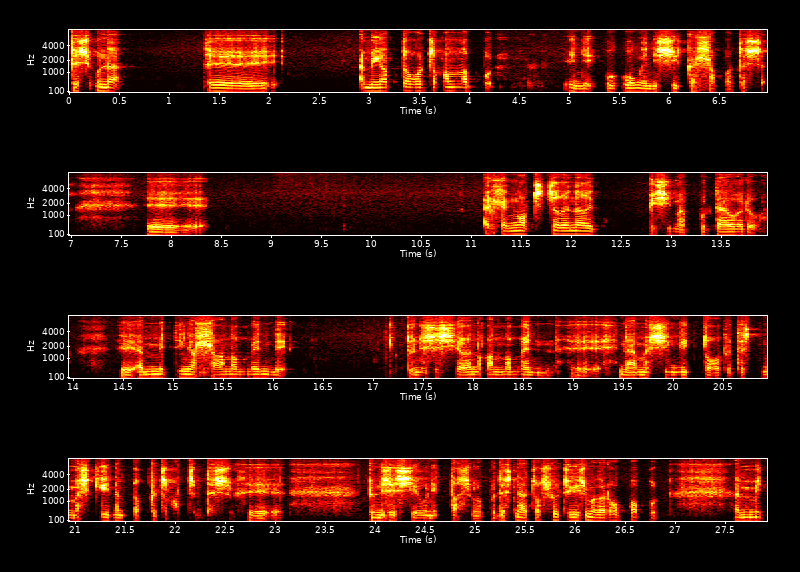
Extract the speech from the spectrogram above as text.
тас уна э амигартоорутеқарнерпут ини уун иниссиккалларпу тасса э аллангортитеринерит писимаппу таавалу э аммит ингерлаарнерминни тунисиссиаринеқарнермин э наамассингитторуту тас маскинам пеққитеқартим тассу э тунисиссиуниттарсумаппу тас нааторсуутигисмагалорпарпут аммит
